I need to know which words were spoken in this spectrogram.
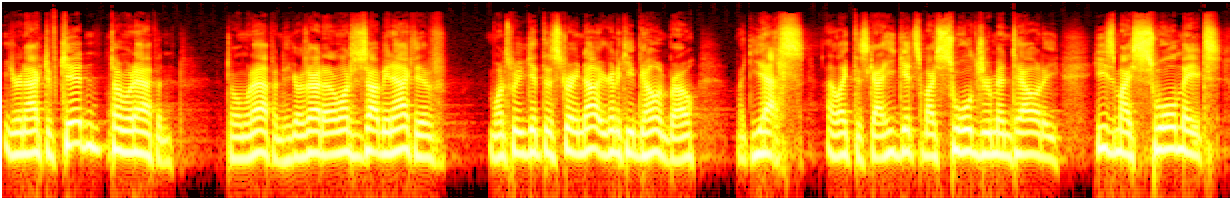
you're an active kid. Tell me what happened. Told him what happened. He goes, All right, I don't want you to stop being active. Once we get this straightened out, you're going to keep going, bro. Like, yes, I like this guy. He gets my soldier mentality. He's my swole mate.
